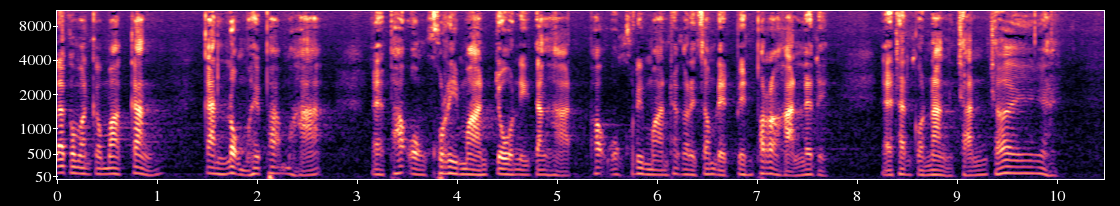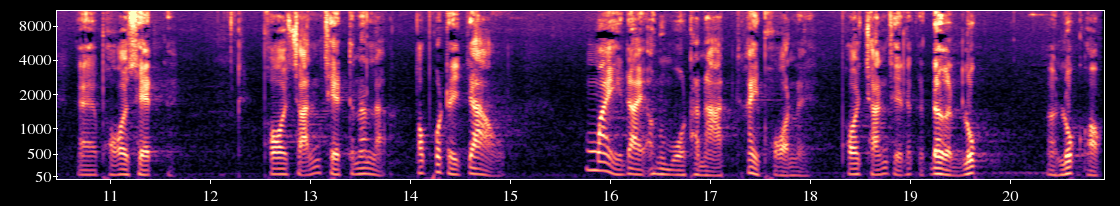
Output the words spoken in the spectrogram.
แล้วก็มันก็มากั้งกั้นล่มให้พระมหาพระองค์คริมานโจรอีกต่างหากพระองค์คริมานท่านก็เลยสำเร็จเป็นพระอรหันต์แล้วเนี่ยท่านก็นั่งฉันเฉยพอเสร็จ พอฉันเสร็จเท่านั้นแหละพระพุทธเจ้า ไม่ได้อนุโมทนาให้พรเลย พอฉันเสร็จแล้วก็เดินลุกลุกออก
